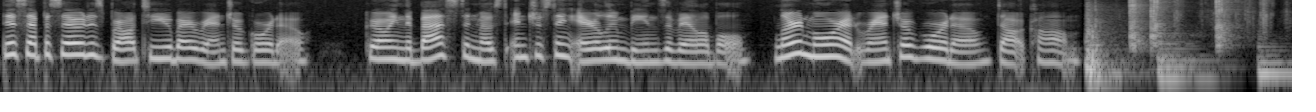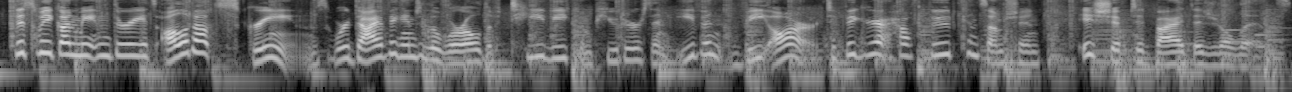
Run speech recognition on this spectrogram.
This episode is brought to you by Rancho Gordo, growing the best and most interesting heirloom beans available. Learn more at ranchogordo.com. This week on Meat and Three, it's all about screens. We're diving into the world of TV, computers, and even VR to figure out how food consumption is shifted by a digital lens.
